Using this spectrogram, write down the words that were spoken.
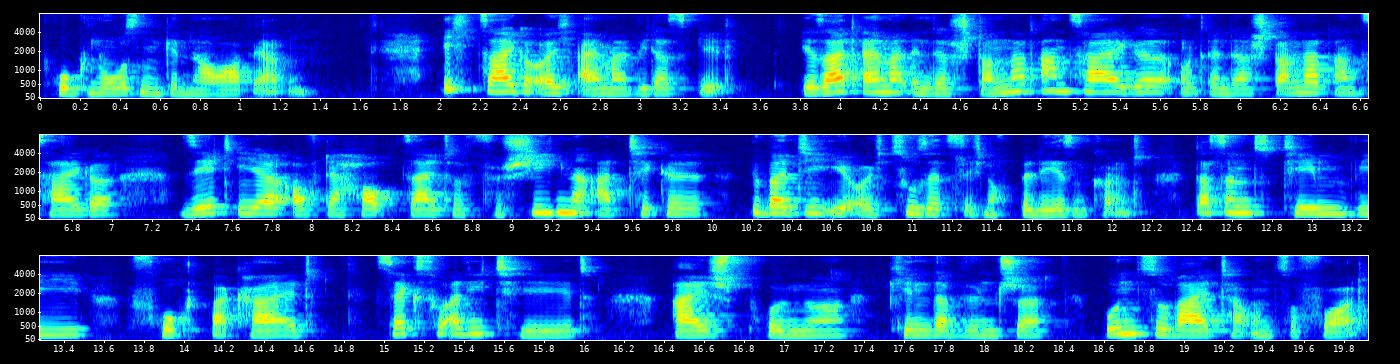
Prognosen genauer werden. Ich zeige euch einmal, wie das geht. Ihr seid einmal in der Standardanzeige und in der Standardanzeige seht ihr auf der Hauptseite verschiedene Artikel, über die ihr euch zusätzlich noch belesen könnt. Das sind Themen wie Fruchtbarkeit, Sexualität, Eisprünge, Kinderwünsche und so weiter und so fort.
